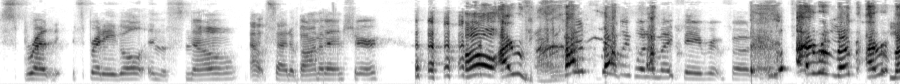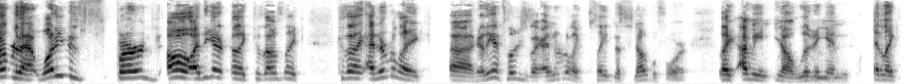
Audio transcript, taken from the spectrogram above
spread spread eagle in the snow outside of Bonaventure. oh, I remember. That's probably one of my favorite photos. I remember. I remember that. What even spurred? Oh, I think I like because I was like because I like I never like uh I think I told you like I never like played in the snow before. Like I mean you know living Mhm. in and like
